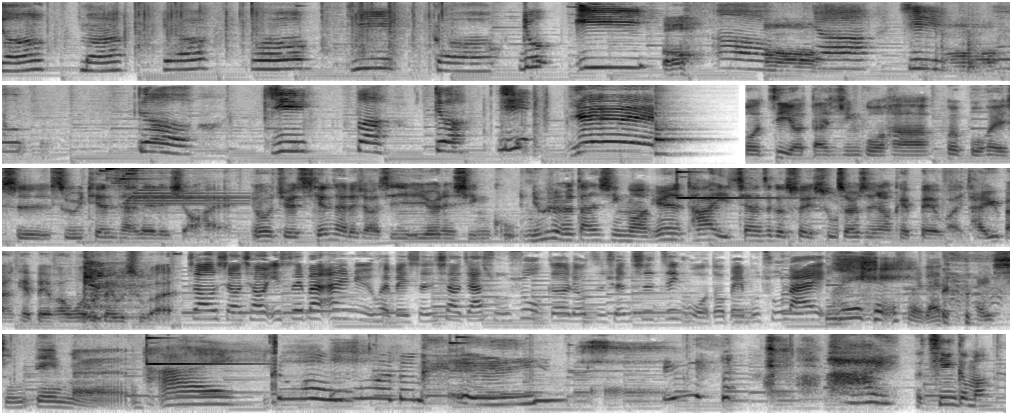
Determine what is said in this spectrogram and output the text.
条马条我一个六一哦，二加七五六七八九一。耶！我自己有担心过他会不会是属于天才类的小孩，因为我觉得天才的小孩其实也有点辛苦。你会觉得担心吗？因为他以现在这个岁数，十二生肖可以背完，台语版可以背完，我都背不出来。赵小乔一岁半爱女会被生肖加数数，哥刘子璇吃惊，我都背不出来。回来开心对吗？嗨，嗨，听一个吗？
